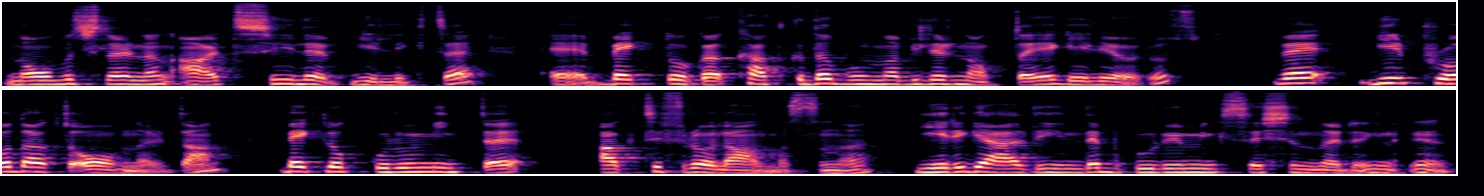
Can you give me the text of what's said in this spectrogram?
knowledge'larının artışıyla birlikte e, backlog'a katkıda bulunabilir noktaya geliyoruz. Ve bir Product Owner'dan backlog grooming'de aktif rol almasını, yeri geldiğinde bu grooming session'larını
